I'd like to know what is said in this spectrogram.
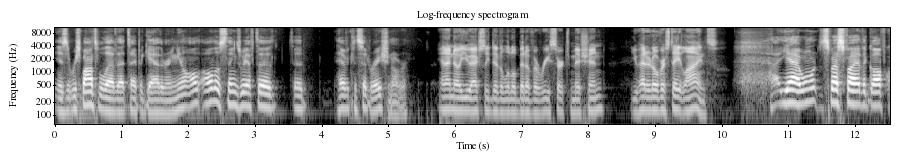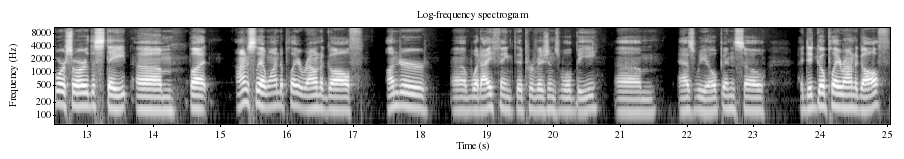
Is it responsible to have that type of gathering? You know all, all those things we have to to have a consideration over and i know you actually did a little bit of a research mission you headed over state lines uh, yeah i won't specify the golf course or the state um, but honestly, I wanted to play a round of golf under uh, what I think the provisions will be um, as we open. So I did go play a round of golf.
